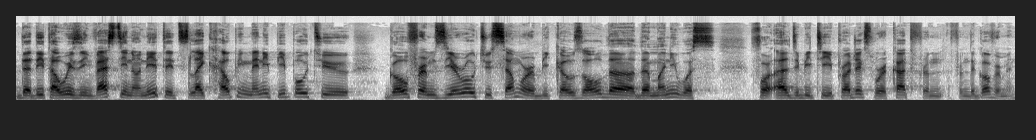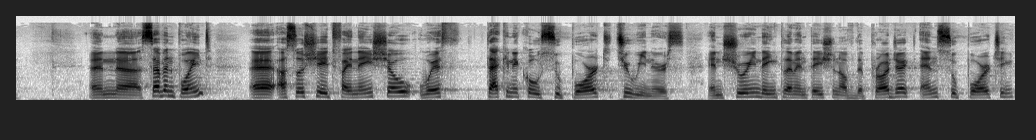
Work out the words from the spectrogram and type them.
that Itaú is investing on it, it's like helping many people to go from zero to somewhere because all the, the money was for LGBT projects were cut from, from the government. And uh, seven point, uh, associate financial with technical support to winners, ensuring the implementation of the project and supporting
